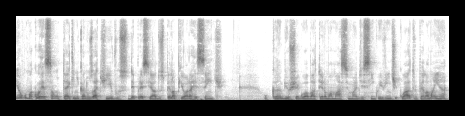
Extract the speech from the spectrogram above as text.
e alguma correção técnica nos ativos, depreciados pela piora recente. O câmbio chegou a bater uma máxima de 5,24 pela manhã,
